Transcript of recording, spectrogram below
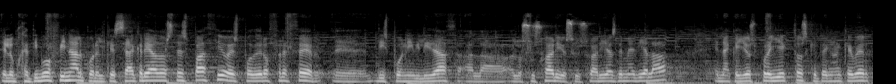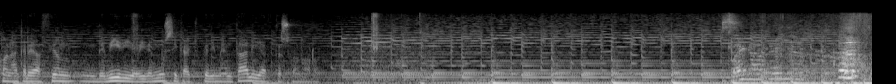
El objetivo final por el que se ha creado este espacio es poder ofrecer eh, disponibilidad a, los usuarios y usuarias de Media Lab en aquellos proyectos que tengan que ver con la creación de vídeo y de música experimental y arte sonoro. Venga.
